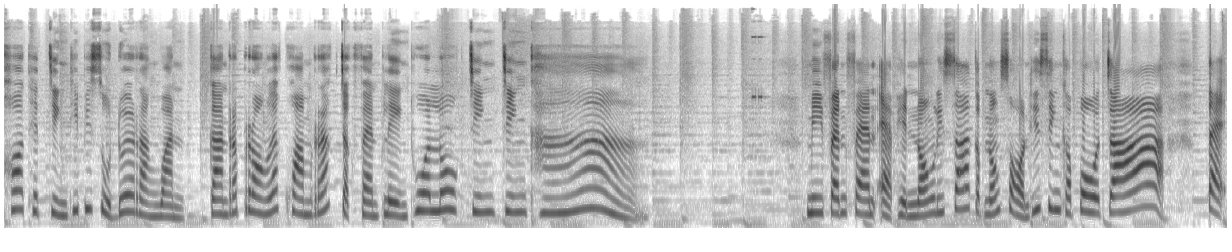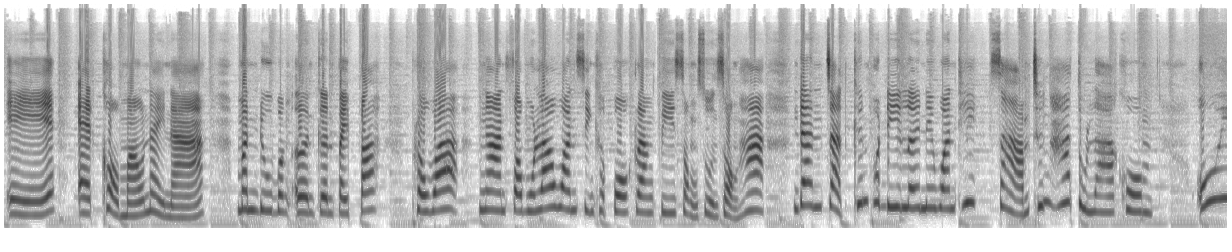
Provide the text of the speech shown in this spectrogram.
ข้อเท็จจริงที่พิสูจน์ด้วยรางวัล การรับรองและความรักจากแฟนเพลงทั่วโลกจริง ๆ ค่ะ มีแฟนๆ แอบเห็นน้องลิซ่ากับน้องสอนที่สิงคโปร์จ้า แต่เอแอดขอเมาส์หน่อยนะ มันดูบังเอิญเกินไปปะ เพราะว่างานฟอร์มูล่าวันสิงคโปร์กลางปี 2025 ดันจัดขึ้นพอดีเลยในวันที่ 3-5 ตุลาคม โอ้ย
